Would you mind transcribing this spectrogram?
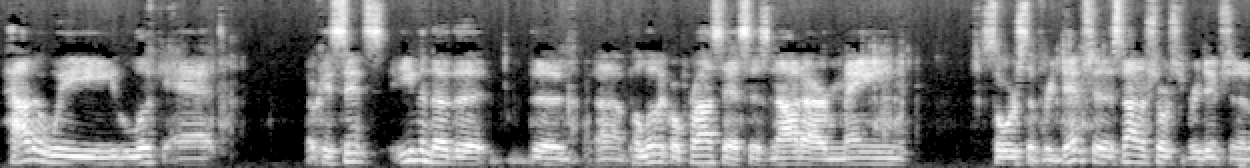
how do we look at okay since even though the the uh, political process is not our main source of redemption, it's not our source of redemption at,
